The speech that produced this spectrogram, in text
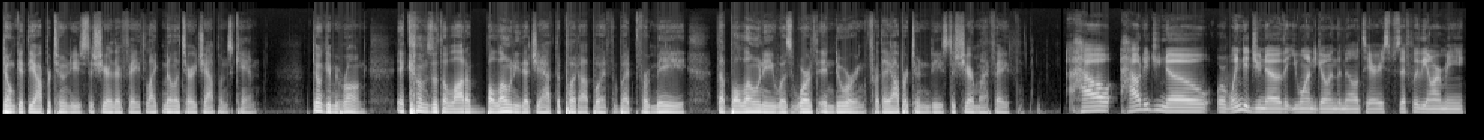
don't get the opportunities to share their faith like military chaplains can. Don't get me wrong, it comes with a lot of baloney that you have to put up with, but for me, the baloney was worth enduring for the opportunities to share my faith. How how did you know or when did you know that you wanted to go in the military, specifically the army?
